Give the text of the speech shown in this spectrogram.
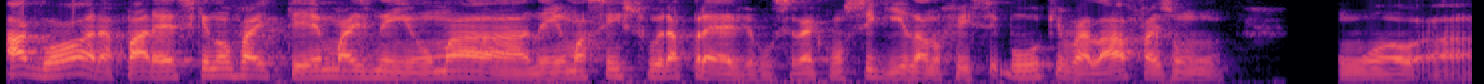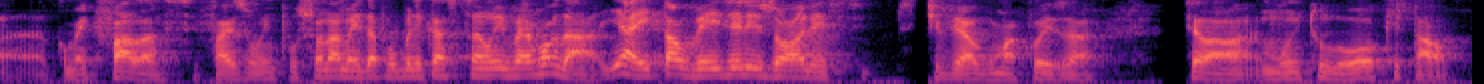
Agora parece que não vai ter mais nenhuma, nenhuma censura prévia. Você vai conseguir lá no Facebook, vai lá, faz um, um, uh, como é que fala? Se faz um impulsionamento da publicação e vai rodar. E aí talvez eles olhem se, tiver alguma coisa, sei lá, muito louca e tal.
